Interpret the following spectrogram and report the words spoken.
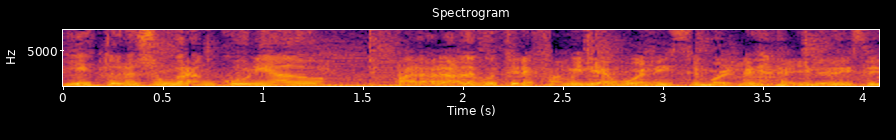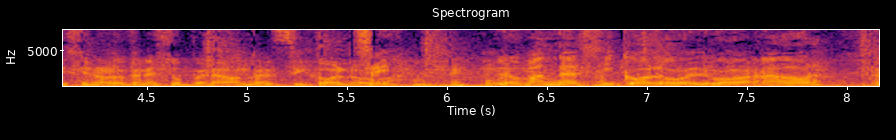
y esto no es un gran cuñado para hablar de cuestiones Es familiares. buenísimo. Y le, y le dice, y si no lo tenés superado, anda al psicólogo. Sí, lo manda el psicólogo, el gobernador. Sí.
